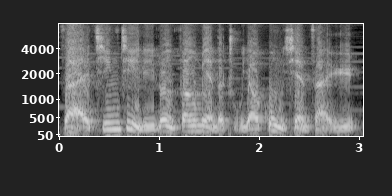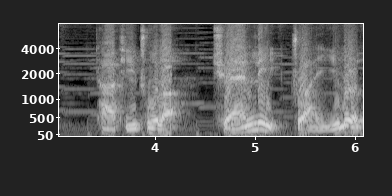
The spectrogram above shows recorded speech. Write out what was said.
在经济理论方面的主要贡献在于，他提出了权力转移论、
